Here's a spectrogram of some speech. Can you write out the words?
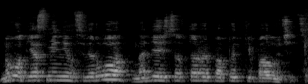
Ну вот, я сменил сверло. Надеюсь, со второй попытки получится.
